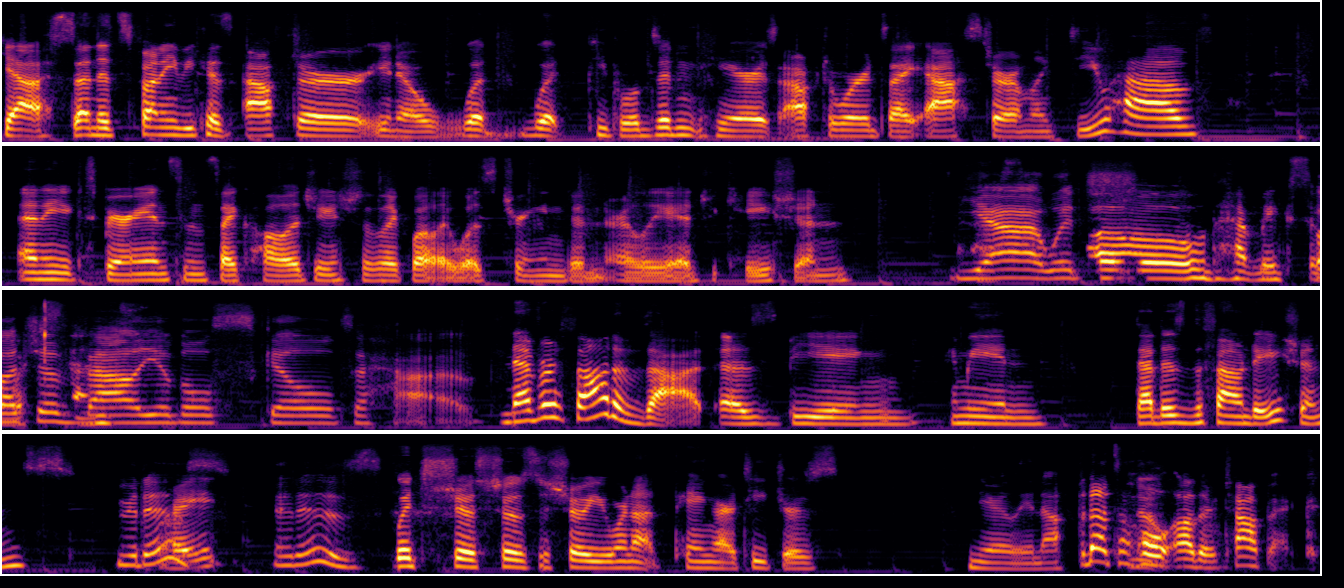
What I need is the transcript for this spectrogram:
Yes, and it's funny because after, you know, what what people didn't hear is afterwards I asked her, I'm like, "Do you have any experience in psychology?" And she's like, "Well, I was trained in early education." Yeah, which Oh, that makes so such a sense. valuable skill to have. Never thought of that as being, I mean, that is the foundations, It is. Right? It is. which just shows to show you we're not paying our teachers nearly enough. But that's a No. whole other topic.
